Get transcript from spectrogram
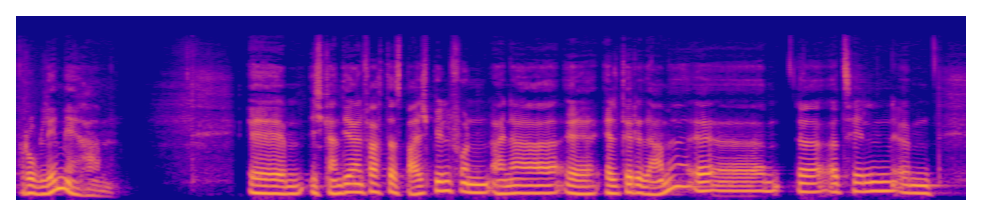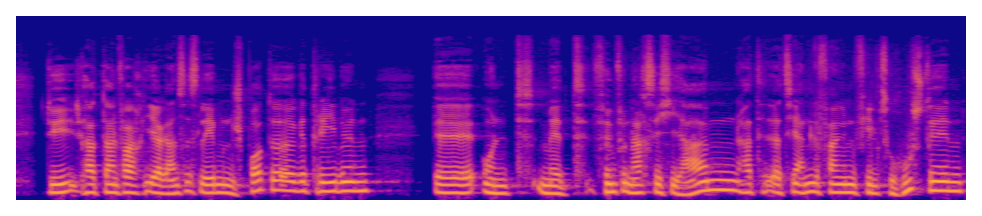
Probleme haben. Ähm, ich kann dir einfach das Beispiel von einer älteren Dame erzählen. Ähm, die hat einfach ihr ganzes Leben Sport getrieben äh, und mit 85 Jahren hat, hat, sie angefangen, viel zu husten.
